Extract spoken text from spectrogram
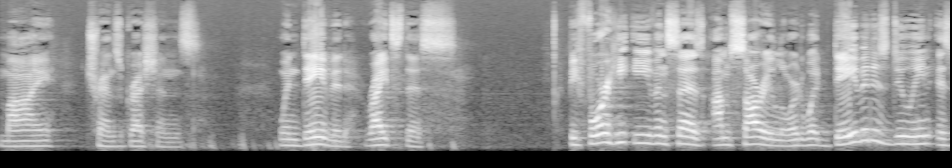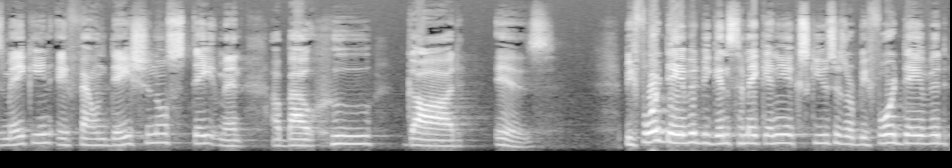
my transgressions. When David writes this, before he even says, I'm sorry, Lord, what David is doing is making a foundational statement about who God is. Before David begins to make any excuses or before David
